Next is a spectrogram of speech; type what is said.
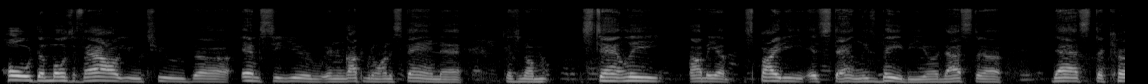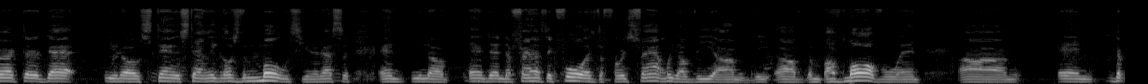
hold the most value to the MCU, and a lot of people don't understand that because you know Stan Lee, I mean, uh, Spidey is Stan Lee's baby. You know, that's the that's the character that you know Stan Stan Lee goes the most. You know, that's a, and you know, and then the Fantastic Four is the first family of the um the of the, of Marvel, and um and the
